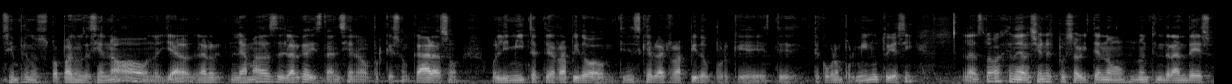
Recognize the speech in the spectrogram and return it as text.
siempre nuestros papás nos decían, no, ya llamadas de larga distancia no, porque son caras, o, o limítate rápido, tienes que hablar rápido porque este, te cobran por minuto y así. Las nuevas generaciones pues ahorita no, no entenderán de eso.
